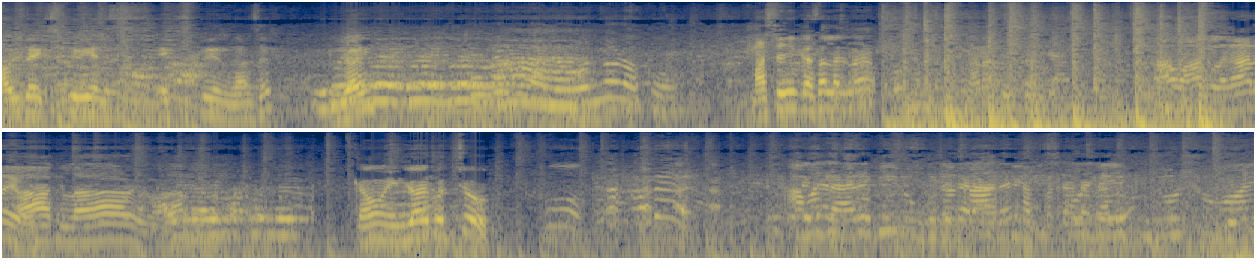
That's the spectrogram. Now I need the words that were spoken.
How is the experience? Experience, हाँ सर? Enjoying? অন্যরকম मास्टर जी कैसा लग रहा है आपको गाना shoot करके? आप आग लगा रहे हो आग लगा रहे हो কেমন এনজয় করছো আমাদের ছবি রবীন্দ্রনাথ release করবে পুজোর সময়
